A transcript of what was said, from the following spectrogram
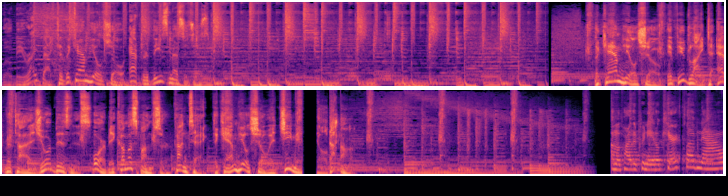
We'll be right back to the Cam Hill Show after these messages. Cam Hill Show. If you'd like to advertise your business or become a sponsor, contact the Cam Hill Show at gmail.com. part of the Prenatal Care Club now,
